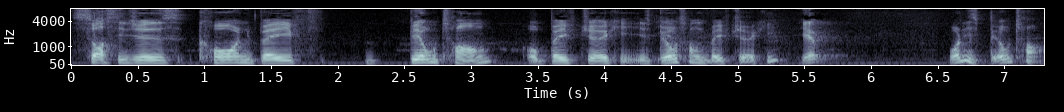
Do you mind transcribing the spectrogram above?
sausages, corned beef, biltong or beef jerky. Is biltong beef jerky? Yep. What is biltong?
